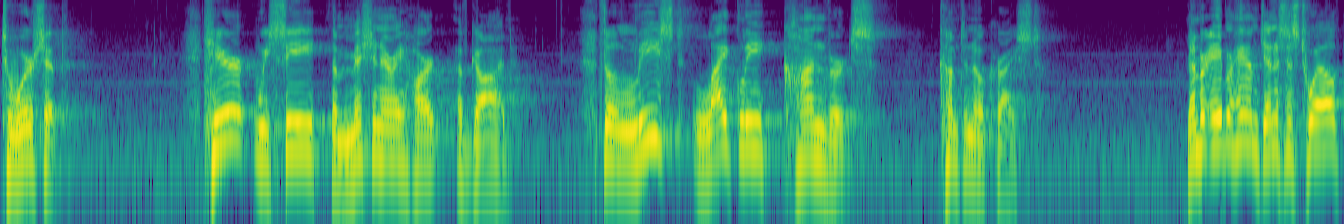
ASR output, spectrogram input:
to worship. Here we see the missionary heart of God. The least likely converts come to know Christ. Remember Abraham, Genesis 12?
